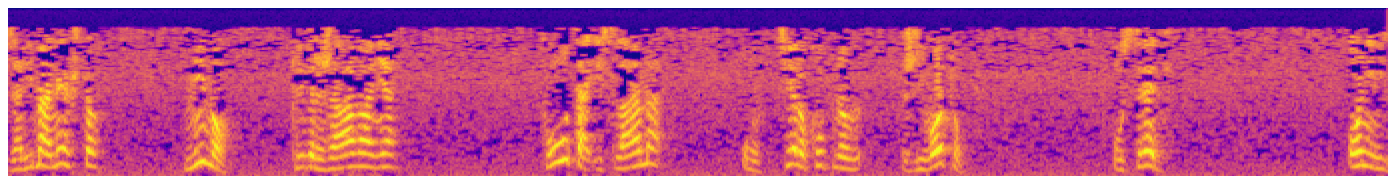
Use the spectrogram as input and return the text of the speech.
Zar ima nešto mimo pridržavanja puta Islama u cijelokupnom životu u sred oni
